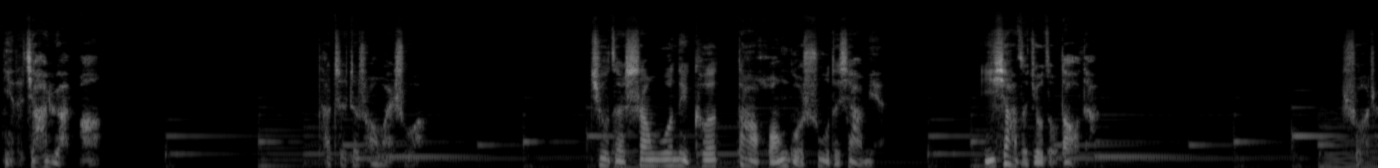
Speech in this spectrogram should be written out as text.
你的家远吗？”他指着窗外说：“就在山窝那棵大黄果树的下面，一下子就走到的。”说着，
